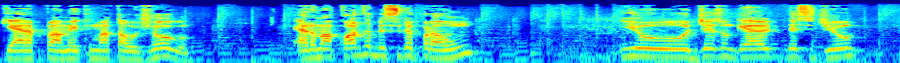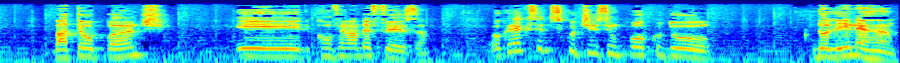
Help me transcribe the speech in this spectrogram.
que era pra meio que matar o jogo, era uma quarta descida para um, e o Jason Garrett decidiu bater o punch e confiar na defesa. Eu queria que você discutisse um pouco do, do Linehan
